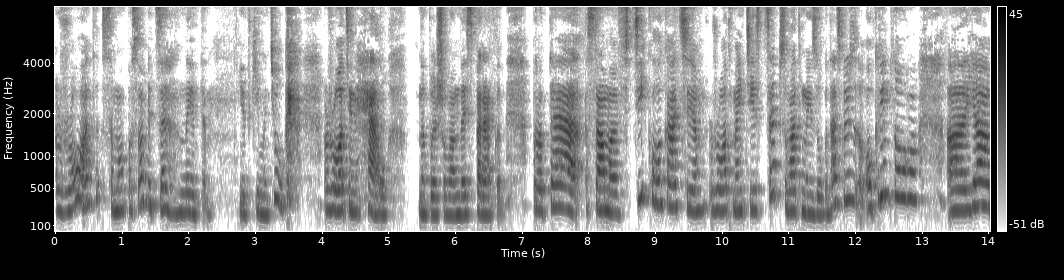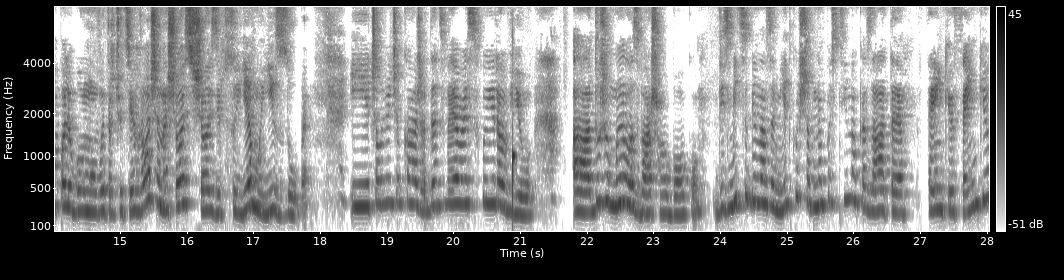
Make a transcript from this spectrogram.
Rot само по собі це гнити. Є такий матюк. Rot in hell. Напишу вам десь переклад. Проте саме в цій колокації my teeth – це псувати мої зуби. Да? Скоріше, окрім того, е, я по-любому витрачу ці гроші на щось, що зіпсує мої зуби. І чоловічок каже: That's very sweet of you. А, Дуже мило з вашого боку. Візьміть собі на замітку, щоб не постійно казати thank you, thank you,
